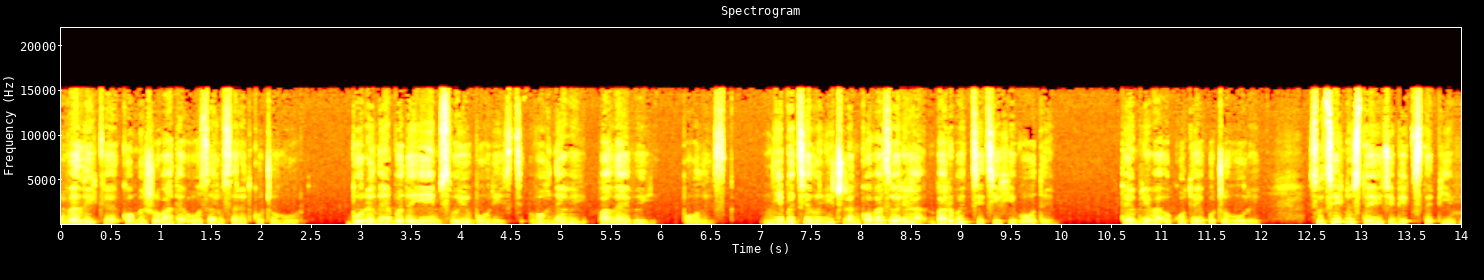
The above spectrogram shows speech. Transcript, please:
велике, комишувате озеро серед кучугур. Буре небо дає їм свою бурість, вогневий палевий полиск. Ніби цілу ніч ранкова зоря барвить ці тихі води. Темрява окутує кучугури, суцільно стоїть у бік степів,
